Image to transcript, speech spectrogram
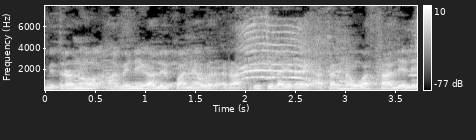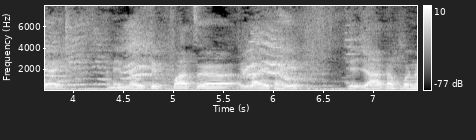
मित्रांनो आम्ही निघालोय पाण्यावर. रात्रीची लाइट आहे. आता नऊ वाजता आलेली आहे. आणि नऊ ते पाच लाइट आहे. त्याच्या आत आपण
